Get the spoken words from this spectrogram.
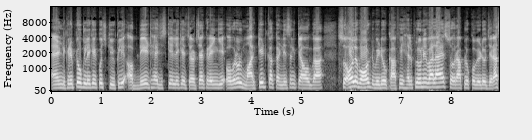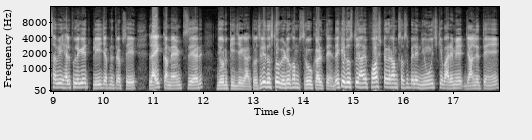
एंड क्रिप्टो को लेके कुछ क्विकली अपडेट है, जिसके लेके चर्चा करेंगे ओवरऑल मार्केट का कंडीशन क्या होगा। सो ऑल अबाउट वीडियो काफ़ी हेल्पफुल होने वाला है। सो अगर आप लोग को वीडियो जरा सा भी हेल्पफुल लगे तो प्लीज़ अपनी तरफ़ से लाइक कमेंट शेयर ज़रूर कीजिएगा। तो चलिए दोस्तों वीडियो को हम शुरू करते हैं। देखिए दोस्तों, यहाँ पे फ़र्स्ट अगर हम सबसे पहले न्यूज़ के बारे में जान लेते हैं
